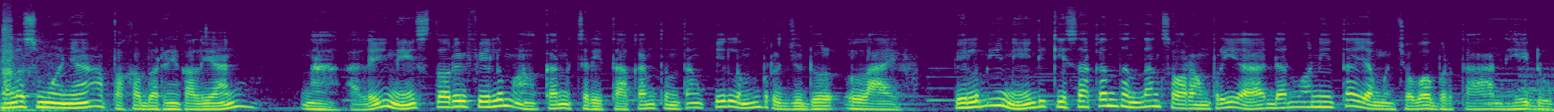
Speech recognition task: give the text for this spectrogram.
Halo semuanya, apa kabarnya kalian? Nah, kali ini story film akan menceritakan tentang film berjudul Life. Film ini dikisahkan tentang seorang pria dan wanita yang mencoba bertahan hidup.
